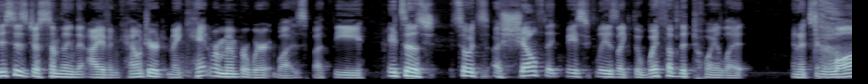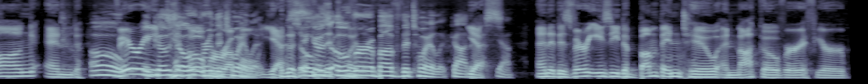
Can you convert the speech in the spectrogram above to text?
this is just something that I have encountered, and I can't remember where it was. But the it's a so it's a shelf that basically is like the width of the toilet, and it's long and Oh, very it goes over the toilet. Yes. It goes it over goes over above the toilet. Got it. Yes. Yeah. And it is very easy to bump into and knock over if you're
